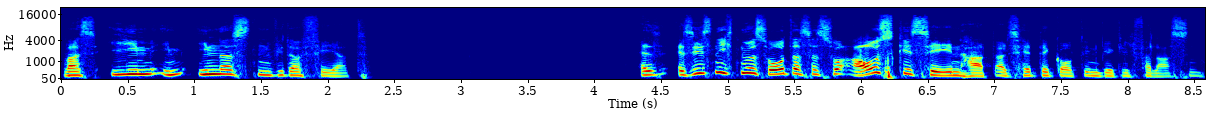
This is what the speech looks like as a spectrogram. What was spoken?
was ihm im Innersten widerfährt. Es, es ist nicht nur so, dass er so ausgesehen hat, als hätte Gott ihn wirklich verlassen.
